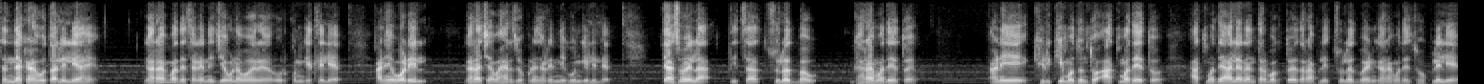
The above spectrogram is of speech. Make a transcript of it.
संध्याकाळ होत आलेली आहे. घरामध्ये सगळ्यांनी जेवणं वगैरे उरकून घेतलेली आहेत आणि हे वडील घराच्या बाहेर झोपण्यासाठी निघून गेलेले आहेत. त्याच वेळेला तिचा चुलत भाऊ घरामध्ये येतोय आणि खिडकीमधून तो आतमध्ये येतो. आतमध्ये आल्यानंतर बघतोय तर आपली चुलत बहीण घरामध्ये झोपलेली आहे.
